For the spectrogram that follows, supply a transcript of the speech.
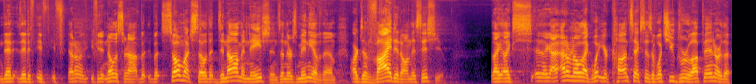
that, that if, if, if, I don't know if you didn't know this or not, but, but so much so that denominations, and there's many of them, are divided on this issue. Like, like, like, I don't know like what your context is of what you grew up in, or the,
